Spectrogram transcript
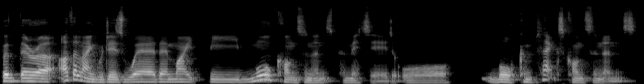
But there are other languages where there might be more consonants permitted or more complex consonants.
